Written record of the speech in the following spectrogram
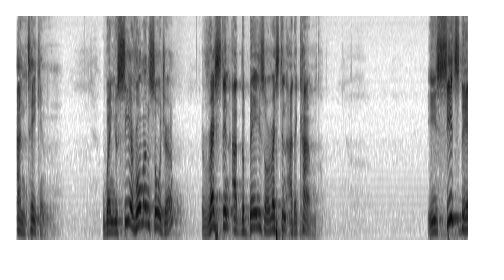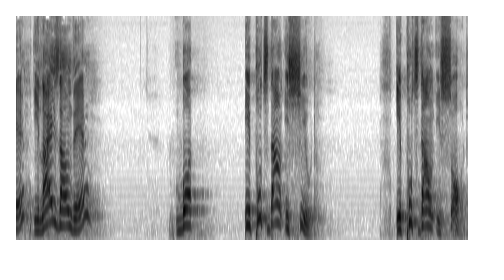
and taking. When you see a Roman soldier resting at the base or resting at the camp, he sits there, he lies down there, but he puts down his shield, he puts down his sword,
